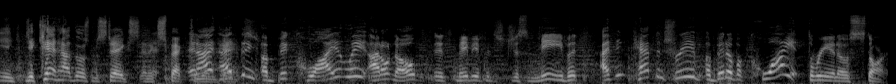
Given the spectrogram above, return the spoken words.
You, you can't have those mistakes and expect And to I, win I games. think a bit quietly, I don't know, it's, maybe if it's just me, but I think Captain Shreve a bit of a quiet 3 0 start.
